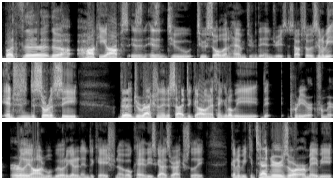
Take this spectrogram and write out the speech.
But the the hockey ops isn't isn't too too sold on him due to the injuries and stuff. So it's going to be interesting to sort of see the direction they decide to go, and I think it'll be pretty from early on. We'll be able to get an indication of okay, these guys are actually going to be contenders, or or maybe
